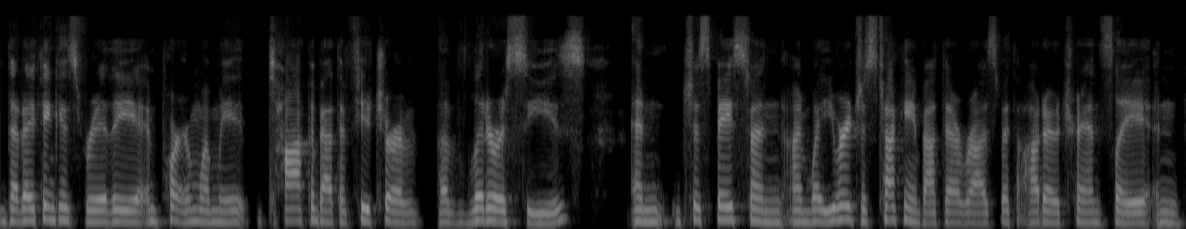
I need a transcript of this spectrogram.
that I think is really important when we talk about the future of, of literacies, and just based on on what you were just talking about there, Roz, with auto translate, and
